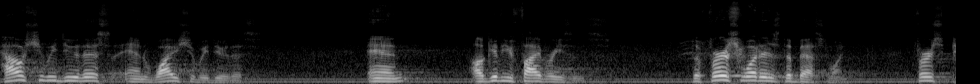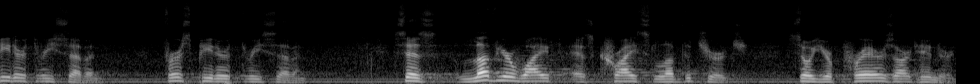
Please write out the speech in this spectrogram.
How should we do this, and why should we do this? And I'll give you five reasons. The first one is the best one 1 Peter 3 7. 1 Peter 3 7 says, Love your wife as Christ loved the church, so your prayers aren't hindered.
